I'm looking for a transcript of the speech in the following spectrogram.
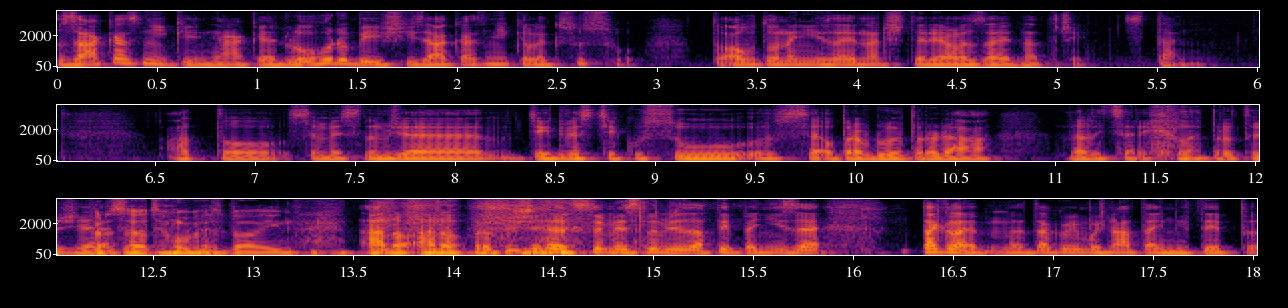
zákazníky, nějaké dlouhodobější zákazníky Lexusu, to auto není za 1.4, ale za 1.3 staní. A to si myslím, že těch 200 kusů se opravdu vyprodá velice rychle, protože... Proč se o tom vůbec bavím? Ano, ano, protože si myslím, že za ty peníze... Takhle, takový možná tajný tip, eh,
